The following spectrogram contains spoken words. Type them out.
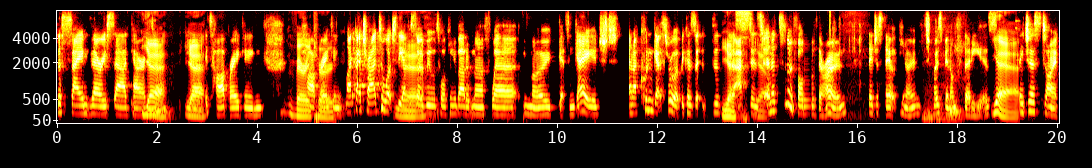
the same very sad character. Yeah, yeah, it's heartbreaking. very true. heartbreaking. Like I tried to watch the Yeah. episode we were talking about at Murph where Moe gets engaged, and I couldn't get through it because the, the actors, yeah. and it's no fault of their own. They're just they you know the show's been on for thirty years. Yeah, they just don't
